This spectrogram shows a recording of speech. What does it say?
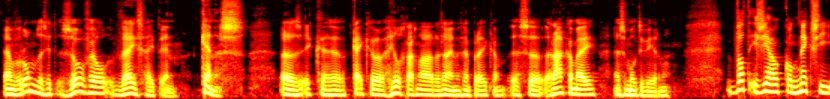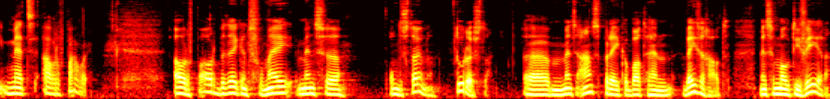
En waarom? Er zit zoveel wijsheid in, kennis. Dus ik kijk heel graag naar zijn, zijn preken. Ze raken mij en ze motiveren me. Wat is jouw connectie met Hour of Power? Hour of Power betekent voor mij mensen ondersteunen, toerusten. Uh, mensen aanspreken wat hen bezighoudt. Mensen motiveren.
